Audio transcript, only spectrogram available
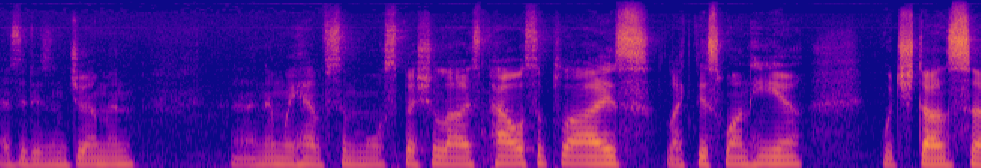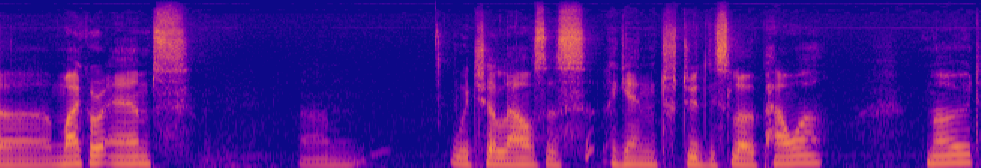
as it is in German. And then we have some more specialized power supplies, like this one here, which does uh, microamps, um, which allows us again to do this low power mode.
